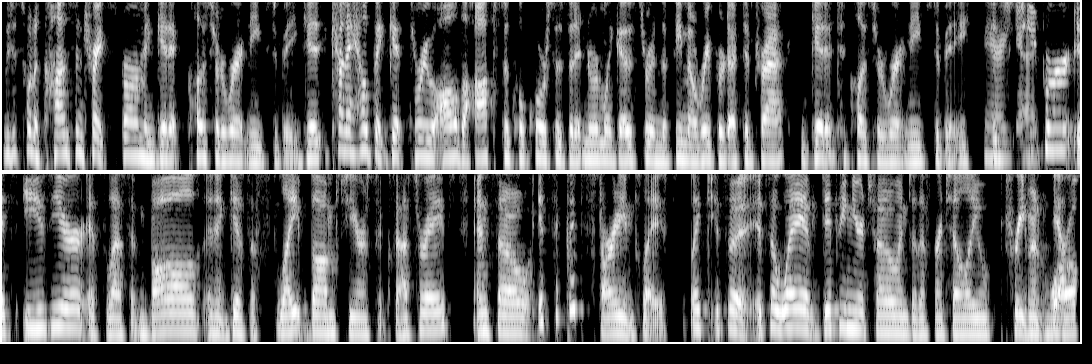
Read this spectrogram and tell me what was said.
We just want to concentrate sperm and get it closer to where it needs to be. Get kind of help it get through all the obstacle courses that it normally goes through in the female reproductive tract. Get it to closer to where it needs to be. Very it's good. cheaper, it's easier, it's less involved, and it gives a slight bump to your success rates. And so it's a good starting place. Like it's a it's a way of dipping your toe into the fertility treatment Yeah. world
